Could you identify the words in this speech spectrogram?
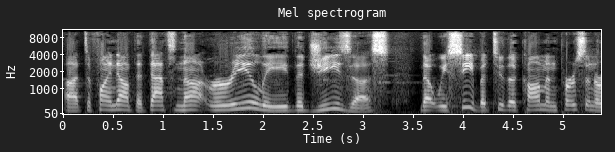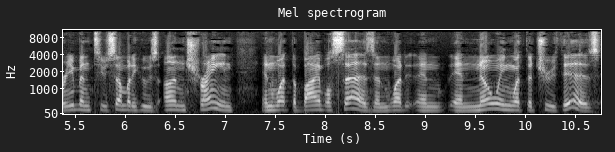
uh, to find out that that's not really the Jesus that we see, but to the common person or even to somebody who's untrained in what the Bible says and, what, and, and knowing what the truth is,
